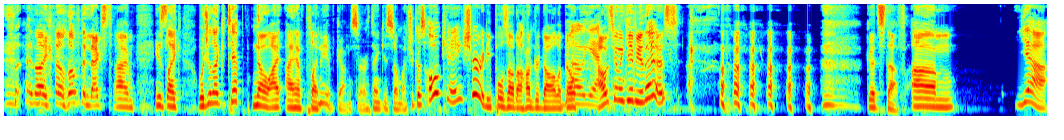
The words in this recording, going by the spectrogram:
and like I love the next time he's like, "Would you like a tip?" No, I, I have plenty of gum, sir. Thank you so much. He goes, "Okay, sure." And he pulls out a hundred dollar bill. Oh, yeah. I was going to give you this. Good stuff. Um, yeah,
